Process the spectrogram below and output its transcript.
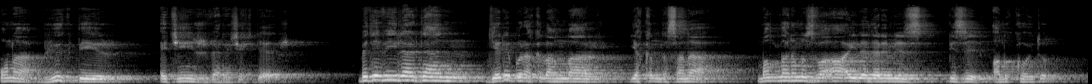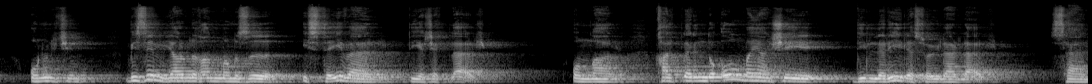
ona büyük bir ecir verecektir. Bedevilerden geri bırakılanlar yakında sana mallarımız ve ailelerimiz bizi alıkoydu. Onun için bizim yarlıganmamızı isteği ver diyecekler. Onlar kalplerinde olmayan şeyi dilleriyle söylerler. Sen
